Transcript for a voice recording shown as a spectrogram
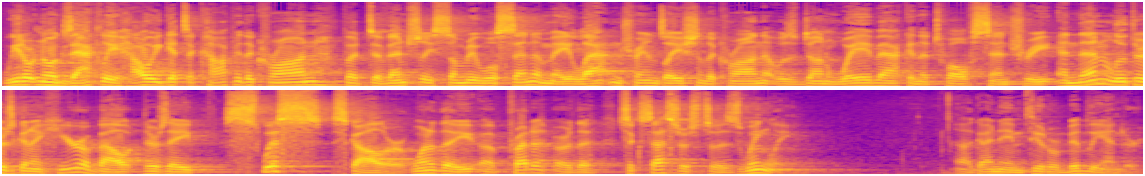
we don't know exactly how he gets a copy of the Quran, but eventually somebody will send him a Latin translation of the Quran that was done way back in the 12th century. And then Luther's going to hear about there's a Swiss scholar, one of the uh, or the successors to Zwingli, a guy named Theodor Bibliander.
